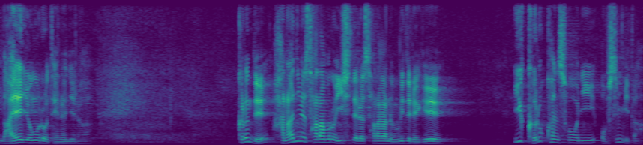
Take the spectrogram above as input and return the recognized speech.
나의 영으로 되느니라. 그런데 하나님의 사람으로 이 시대를 살아가는 우리들에게 이 거룩한 소원이 없습니다.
